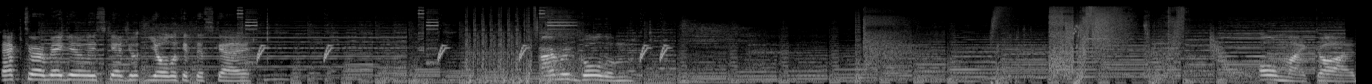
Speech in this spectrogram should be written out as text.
Back to our regularly scheduled- yo, look at this guy. Armored Golem. Oh my god.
